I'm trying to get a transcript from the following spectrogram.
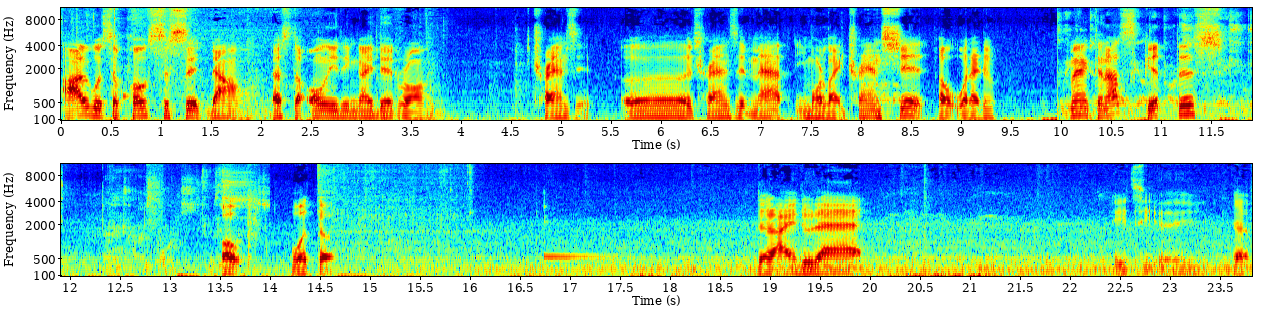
I was supposed to sit down. That's the only thing I did wrong. Transit. Uh, transit map. More like trans shit. Oh, what I do? Man, can I skip this? Oh, what the? Did I do that? ATA def.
